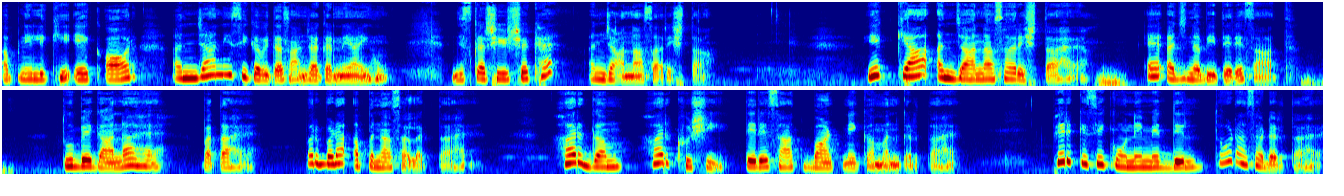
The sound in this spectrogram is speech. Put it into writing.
अपनी लिखी एक और अनजानी सी कविता साझा करने आई हूँ, जिसका शीर्षक है अनजाना सा रिश्ता। ये क्या अनजाना सा रिश्ता है? ए अजनबी तेरे साथ। तू बेगाना है, पता है, पर बड़ा अपना सा लगता है। हर गम, हर खुशी तेरे साथ बांटने का मन करता है। फिर किसी कोने में दिल थोड़ा सा डरता है।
